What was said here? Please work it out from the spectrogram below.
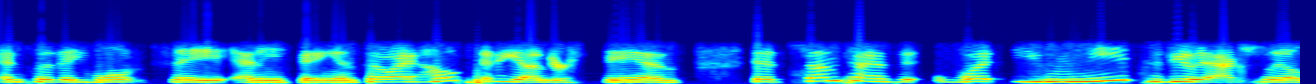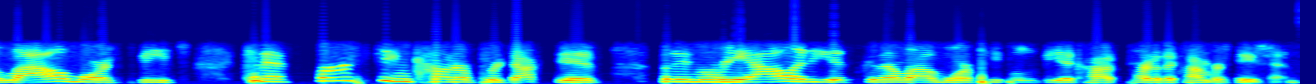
and so they won't say anything. And so I hope that he understands that sometimes what you need to do to actually allow more speech can at first seem counterproductive, but in reality, it's going to allow more people to be a part of the conversation.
